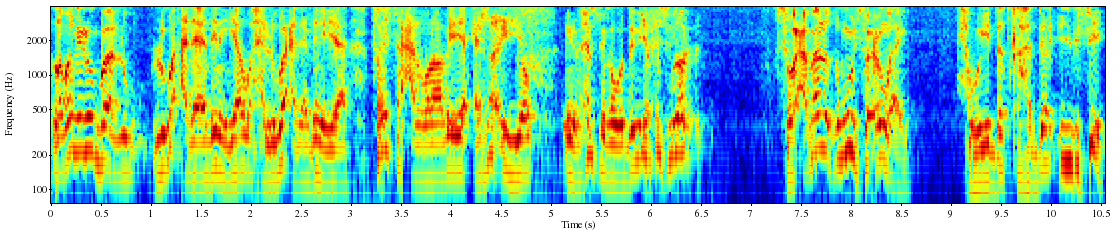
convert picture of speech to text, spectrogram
Laba nin baa lagu cadaadinayaa waxaa lagu cadaadinayaa. Faysal calwaraabe iyo ciro iyo xisbiga wadan iyo xisbiga soo camaaliqi muu socon waaye haweeye dadka haddaa iibiseen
